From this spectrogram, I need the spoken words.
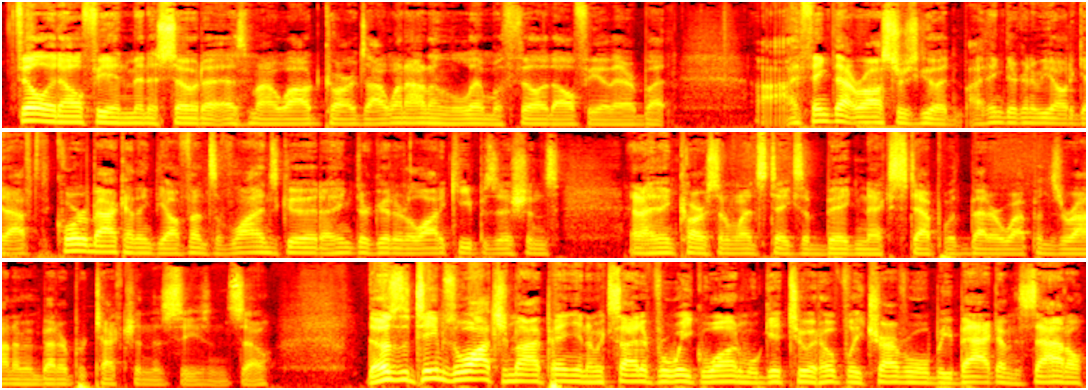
Philadelphia, and Minnesota as my wild cards. I went out on the limb with Philadelphia there, but uh, I think that roster's good. I think they're going to be able to get after the quarterback. I think the offensive line's good. I think they're good at a lot of key positions. And I think Carson Wentz takes a big next step with better weapons around him and better protection this season. So those are the teams to watch, in my opinion. I'm excited for week one. We'll get to it. Hopefully, Trevor will be back in the saddle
